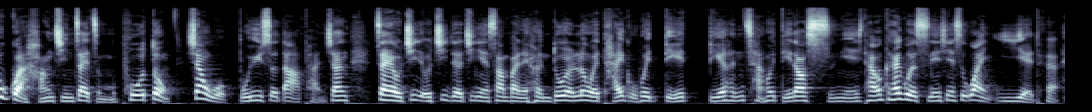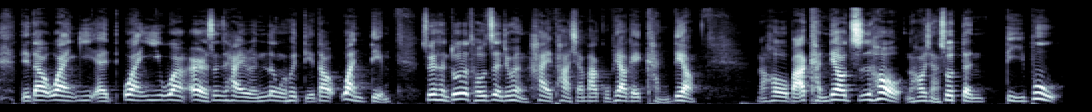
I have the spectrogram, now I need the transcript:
不管行情再怎么波动，像我不预设大盘，像在我记我记得今年上半年，很多人认为台股会跌跌很惨，会跌到十年台台股的十年线是万一耶，对，跌到万一呃万一万二，甚至还有人认为会跌到万点，所以很多的投资人就会很害怕，想把股票给砍掉，然后把它砍掉之后，然后想说等底部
